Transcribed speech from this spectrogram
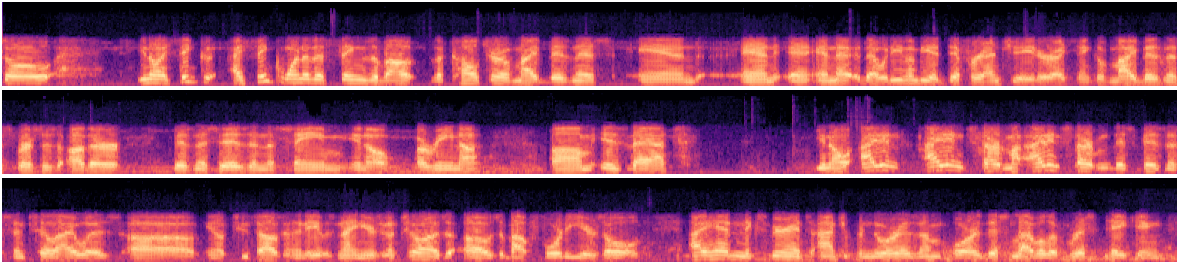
so, you know, I think I think one of the things about the culture of my business and and and that, that would even be a differentiator i think of my business versus other businesses in the same you know arena um, is that you know i didn't i didn't start my i didn't start this business until i was uh, you know 2008 it was nine years ago until i was uh, i was about 40 years old i hadn't experienced entrepreneurism or this level of risk taking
